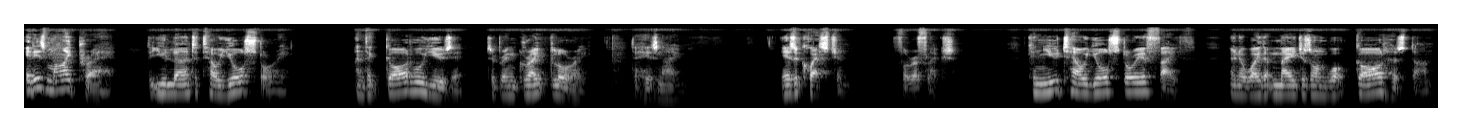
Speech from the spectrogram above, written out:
It is my prayer that you learn to tell your story and that God will use it to bring great glory to His name. Here's a question for reflection. Can you tell your story of faith in a way that majors on what God has done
